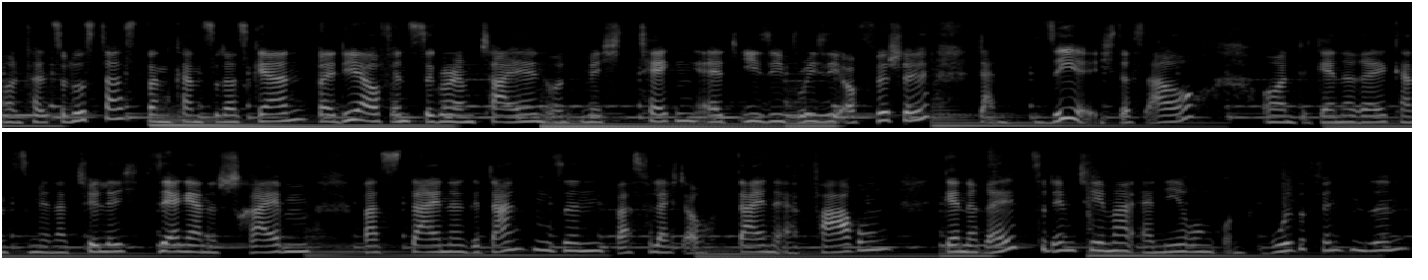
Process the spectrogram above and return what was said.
Und falls du Lust hast, dann kannst du das gern bei dir auf Instagram teilen und mich taggen at easybreezyofficial. Dann sehe ich das auch. Und generell kannst du mir natürlich sehr gerne schreiben, was deine Gedanken sind, was vielleicht auch deine Erfahrungen generell zu dem Thema Ernährung und Wohlbefinden sind.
